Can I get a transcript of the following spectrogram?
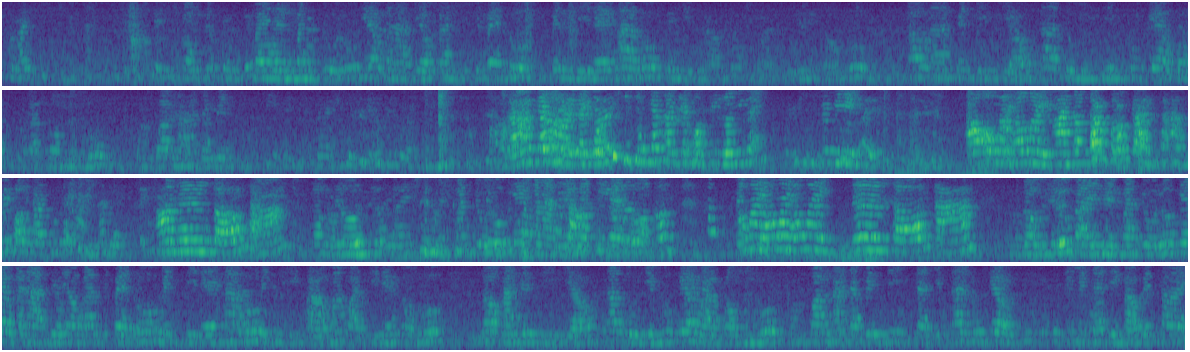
ทำไมก ลงทึบใบหนึ่งบรรจุลูกแก้วขนาดเดียวกันสิบแปดลูก เป็นสีแดงห้าลูก เป็นสีขาวลูกกว่าสีแดงสองลูกนอกนั้นเป็นสีเขียวถ้าสุ่มหยิบลูกแก้วจากจากกล่องหนึ่งลูก ความหนาจะเป็นร้านแก้วหายไปเลยทุกแก้วหายไปหมดสีเหลืองมีไหมไม่มี เอาเอาใหม่เอาใหม่อ่านดังๆพร้อมกัน พร้อมกันคุณได้อ่านนั่นหละเอาหนึ่งสองสามกล่องทึบบรรจุลูกแก้วขนาดเดียวสามกันทีบแปดลูกเอาใหม่เอาใหม่เอาใหม่หนึ่งสองสามกล่องทึบใบหนึ่งบรรจุลูกแก้วขนาดเดียวกันสิบแปดลูกเป็นสีแดงห้าลูกเป็นสีขาวมากกว่าสีแดงสองลูกนอกนั้นเป็นสีเขียวถ้าสุ่มหยิบลูกแก้วจากกล่องหนึ่งลูกความหนาจะเป็นที่จะหยิบได้ลูกแก้ว ที่ไม่ใช่สีขาวเป็นทราย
